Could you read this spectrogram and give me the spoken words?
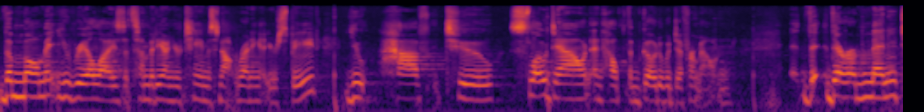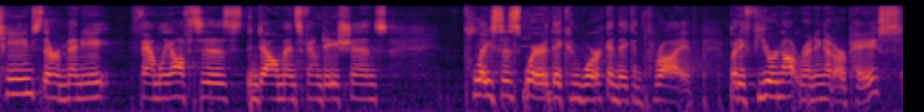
the moment you realize that somebody on your team is not running at your speed, you have to slow down and help them go to a different mountain. There are many teams, there are many family offices, endowments, foundations places where they can work and they can thrive. But if you're not running at our pace,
